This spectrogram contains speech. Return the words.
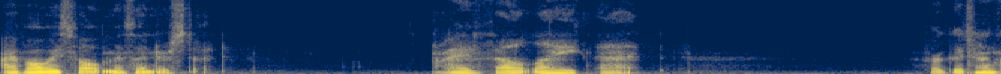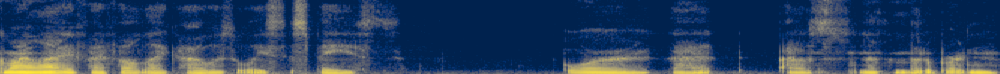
I've always felt misunderstood. I have felt like that for a good chunk of my life, I felt like I was a waste of space or that I was nothing but a burden.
